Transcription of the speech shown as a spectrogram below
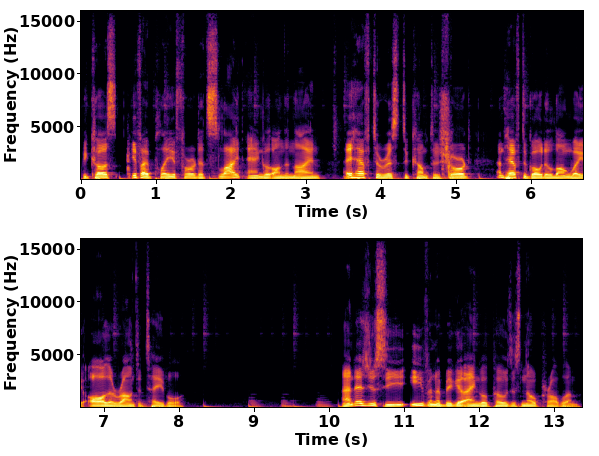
Because if I play for that slight angle on the 9 I have to risk to come too short and have to go the long way all around the table. And as you see even a bigger angle poses no problem.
